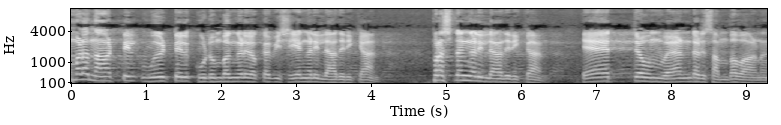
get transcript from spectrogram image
നമ്മുടെ നാട്ടിൽ വീട്ടിൽ കുടുംബങ്ങളിലൊക്കെ വിഷയങ്ങളില്ലാതിരിക്കാൻ പ്രശ്നങ്ങളില്ലാതിരിക്കാൻ ഏറ്റവും വേണ്ട ഒരു സംഭവമാണ്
